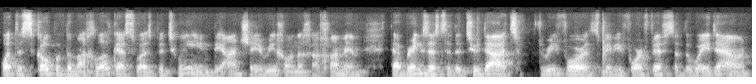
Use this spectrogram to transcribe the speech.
what the scope of the machlokas was between the Anshe Richo and the Chachamim. That brings us to the two dots, three fourths, maybe four fifths of the way down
